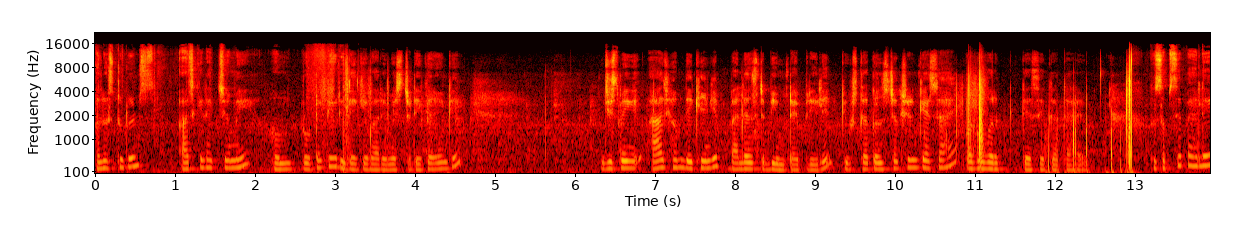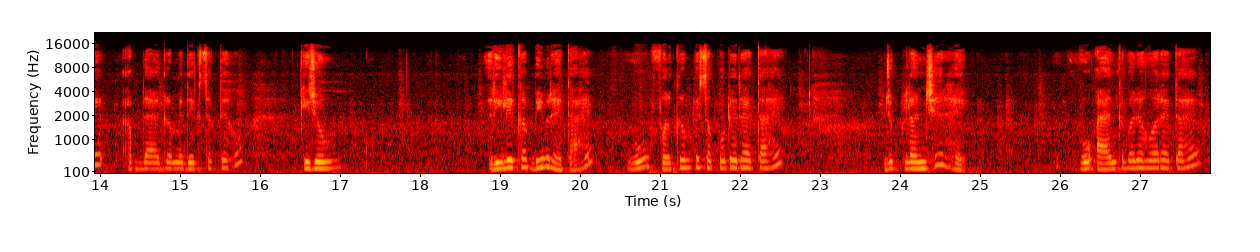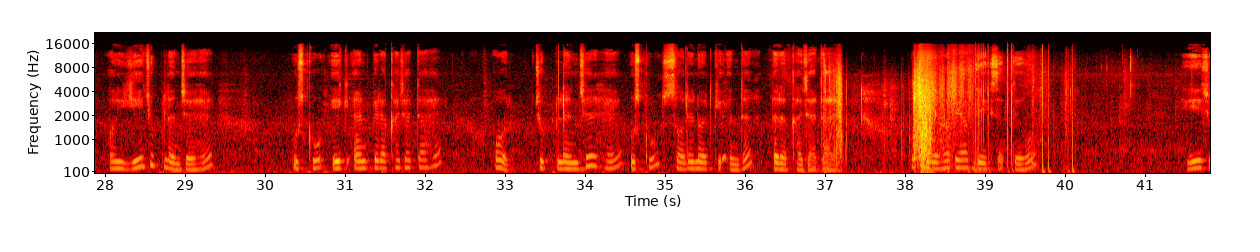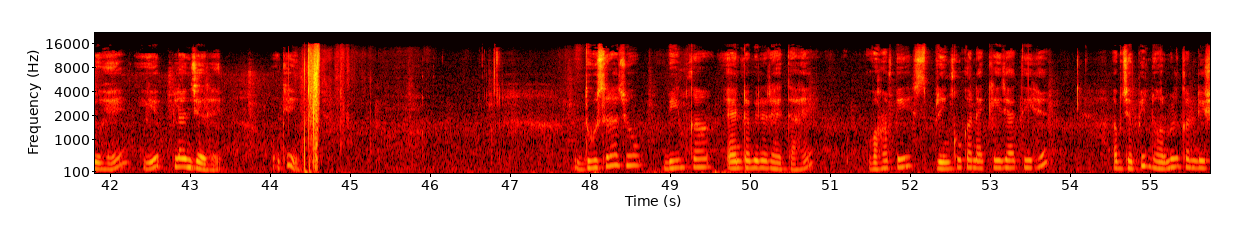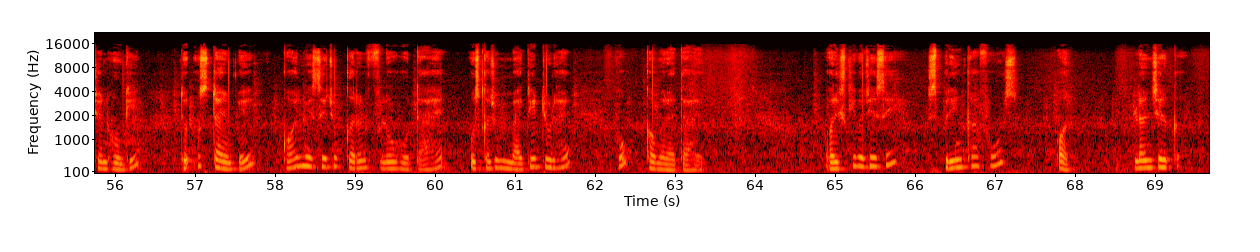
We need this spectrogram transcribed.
Hello students आज के lecture में हम प्रोटेक्टिव रिले के बारे में स्टडी करेंगे, जिसमें आज हम देखेंगे बैलेंस्ड बीम टाइप रिले कि उसका कंस्ट्रक्शन कैसा है और वो वर्क कैसे करता है। तो सबसे पहले आप डायग्राम में देख सकते हो कि जो रिले का बीम रहता है, वो फलक्रम पे सपोर्टेड रहता है। जो प्लंजर है, वो आयन का बना हुआ रहता है और ये जो प्लंजर है उसको एक एंड पे रखा जाता है और जो प्लंजर है, उसको सोलेनॉइड के अंदर रखा जाता है। और यहाँ पे आप देख सकते हो, ये जो है, ये प्लंजर है ओके दूसरा जो बीम का एंड टर्मिनल रहता है, वहाँ पे स्प्रिंग को कनेक्ट की जाती है। अब जब भी नॉर्मल कंडीशन होगी तो उस टाइम पे कॉइल में से जो करंट फ्लो होता है, उसका जो मैग्नीट्यूड है, वो कम रहता है। और इसकी वजह से स्प्रिंग का फोर्स और प्लंजर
